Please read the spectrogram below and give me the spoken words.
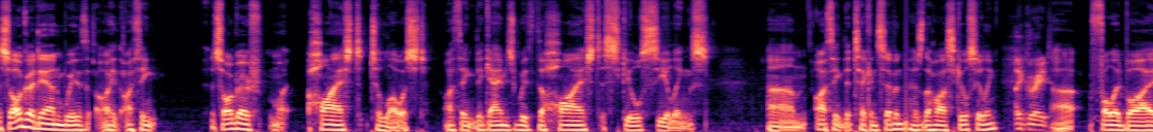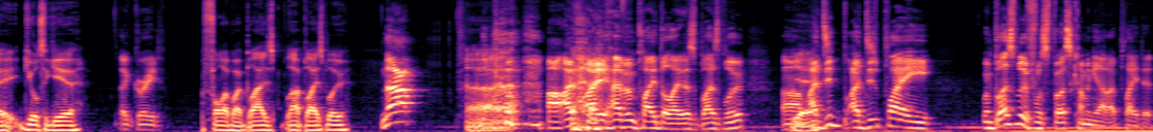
so I'll go down with I, I think so I'll go f- my highest to lowest. I think the games with the highest skill ceilings. Um, I think the Tekken Seven has the highest skill ceiling, Agreed. uh, followed by Guilty Gear, Agreed. followed by Blaze Bla- BlazBlue. Nah. Uh, I, I haven't played the latest BlazBlue. Um, Yeah. I did I did play when BlazBlue was first coming out. I played it.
